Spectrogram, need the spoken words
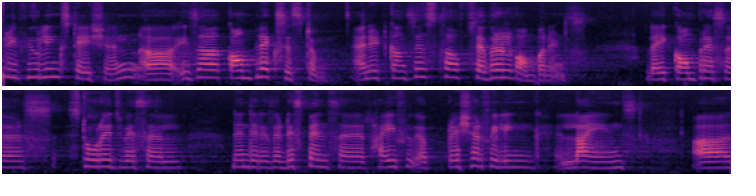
refueling station uh, is a complex system and it consists of several components like compressors, storage vessel, then there is a dispenser, high uh, pressure filling lines, uh,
